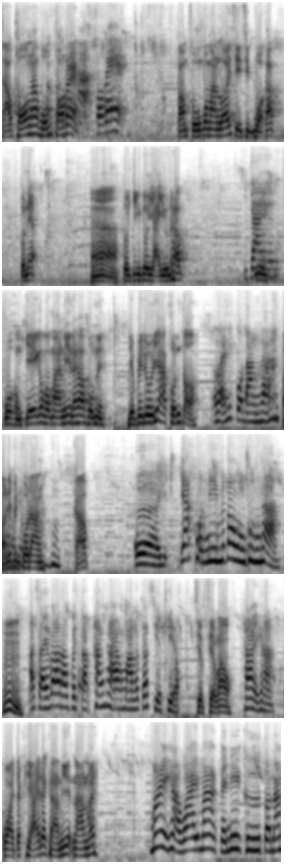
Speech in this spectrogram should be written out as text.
สาวท้องนะครับผมท้องแรก ค่ะท้องแรกความสูงประมาณ140บวกครับ ตัวเนี้ยอ่าตัวจริงตัวใหญ่อยู่นะครับใหญ่นี่วัวของเจ๊ก็ประมาณนี้นะครับ ผมนี่เดี๋ยวไปดูหญ้าขนต่อ เอออันนี้โกดังค่ะ อันนี้เป็นโกดังครับ เออยากคนนี้ไม่ต้องลงทุนค่ะ อืมอาศัยว่าเราไปตัดข้างทางมาแล้วก็เสียบเสียบเสียบเสียบเอาๆใช่ค่ะ กว่าจะขยายได้ขนาดนี้นานไหมไม่ค่ะไวมาก แต่นี่คือตอนนั้น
